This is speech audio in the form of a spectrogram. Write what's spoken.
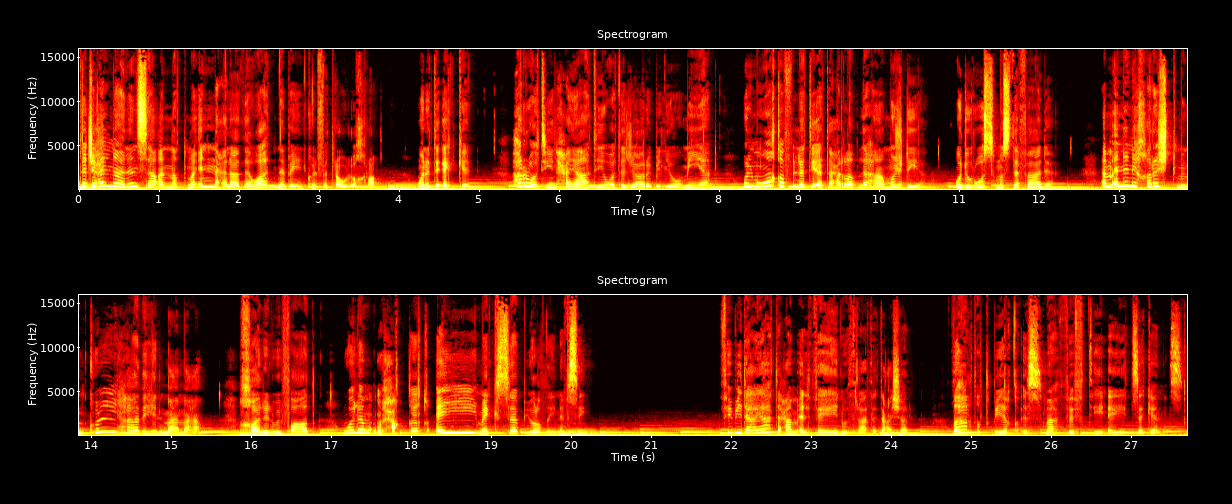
تجعلنا ننسى أن نطمئن على ذواتنا بين كل فترة والأخرى. ونتأكد هل روتين حياتي وتجاربي اليومية والمواقف التي أتعرض لها مجدية ودروس مستفادة أم أنني خرجت من كل هذه المعمعة خال الوفاض ولم أحقق أي مكسب يرضي نفسي. في بدايات عام 2013 ظهر تطبيق اسمه 58 Seconds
